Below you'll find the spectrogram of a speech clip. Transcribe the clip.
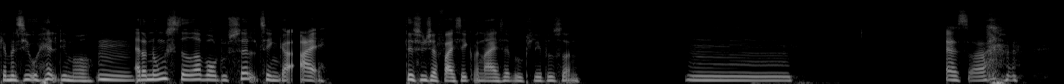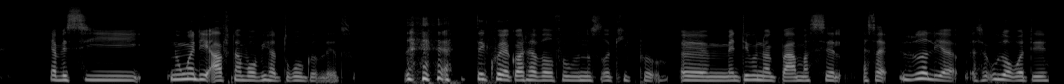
kan man sige, uheldig måde. Mm. Er der nogle steder, hvor du selv tænker, ej, det synes jeg faktisk ikke var nice, at blive klippet sådan? Mm. Altså, jeg vil sige, nogle af de aftener, hvor vi har drukket lidt, det kunne jeg godt have været for uden at sidde og kigge på. Øhm, men det jo nok bare mig selv. Altså yderligere, altså ud over det,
